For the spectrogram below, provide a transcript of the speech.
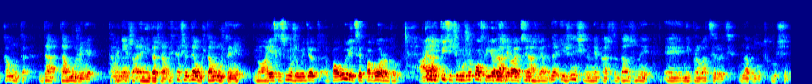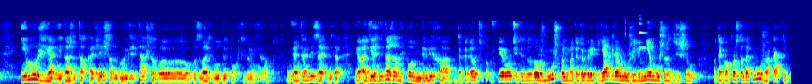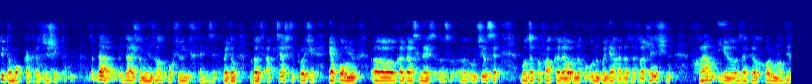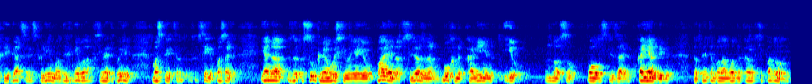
кому-то, да, там мужа нет. Там Конечно. должна- не должна быть красивой для мужа, там мужа нет. Ну а если с мужем идет по улице, по городу, а Да. и тысячу мужиков ее Да, раздевают всем да, взглядом. да, и женщины, мне кажется, должны не провоцировать на блуд мужчин. И мужья не должны толкать женщину, она выглядит так, чтобы э, вызывать блудные похоти других. Вот. Это обязательно, да. И одежда не должна быть поводом для греха. Так это вот в первую очередь это должен муж понимать, а то говорит, я для мужа или мне муж разрешил. Вот так вопрос тогда к мужу, а как ты, ты-то мог как разрешить-то? Да, да, что звал Бог, все других это обязательно. Поэтому как обтяжки и прочее. Я помню, э, когда в семинаре э, учился, был такой факт, когда на, на днях одна зашла женщина в храм и запел хор молодых ребят, советского времени, молодых не было, а в семинаре были в Москве, это, в Среднем Посаде. И она с сумками авоськами у нее не упали, она в слезы, она бух на колени и носом пол слезали, кальян видно но при этом была модно короткие подолы.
